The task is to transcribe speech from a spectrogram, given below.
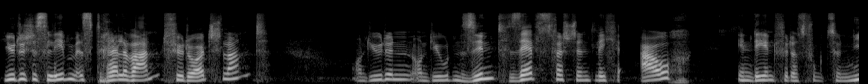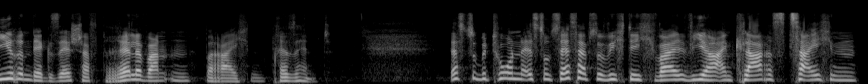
Jüdisches Leben ist relevant für Deutschland und Jüdinnen und Juden sind selbstverständlich auch in den für das Funktionieren der Gesellschaft relevanten Bereichen präsent. Das zu betonen ist uns deshalb so wichtig, weil wir ein klares Zeichen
